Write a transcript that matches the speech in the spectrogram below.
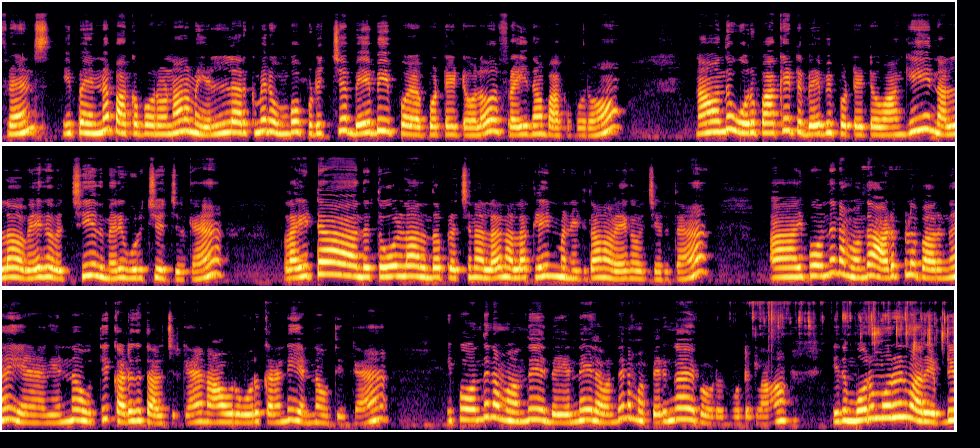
ஃப்ரெண்ட்ஸ் இப்போ என்ன பார்க்க போகிறோம்னா நம்ம எல்லாருக்குமே ரொம்ப பிடிச்ச பேபி பொ பொட்டேட்டோவில் ஒரு ஃப்ரை தான் பார்க்க போகிறோம் நான் வந்து ஒரு பாக்கெட்டு பேபி பொட்டேட்டோ வாங்கி நல்லா வேக வச்சு இதுமாரி உரித்து வச்சுருக்கேன். லைட்டாக அந்த தோல்லாம் இருந்தால் பிரச்சனை இல்லை. நல்லா க்ளீன் பண்ணிட்டு தான் நான் வேக வச்சு எடுத்தேன். இப்போ வந்து நம்ம வந்து அடுப்பில் பாருங்கள் எண்ணெய் ஊற்றி கடுகு தாளிச்சிருக்கேன். நான் ஒரு ஒரு கரண்டி எண்ணெய் ஊற்றிருக்கேன் இப்போ வந்து நம்ம வந்து இந்த எண்ணெயில் வந்து நம்ம பெருங்காய பவுடர் போட்டுக்கலாம். இது மொறு மொறுன்னு வர எப்படி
